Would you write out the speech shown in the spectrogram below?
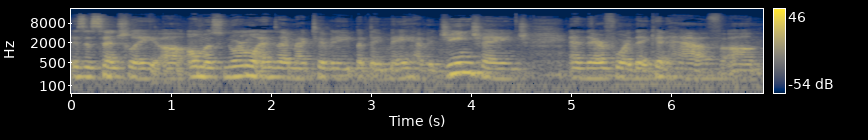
is essentially uh, almost normal enzyme activity, but they may have a gene change, and therefore they can have um,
